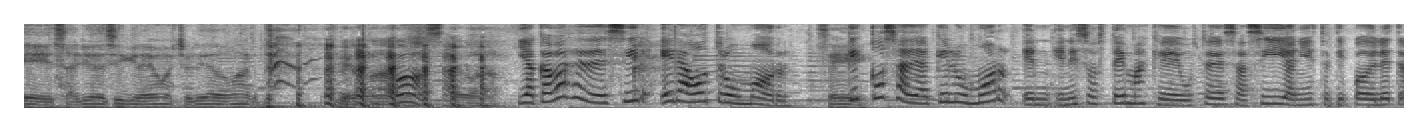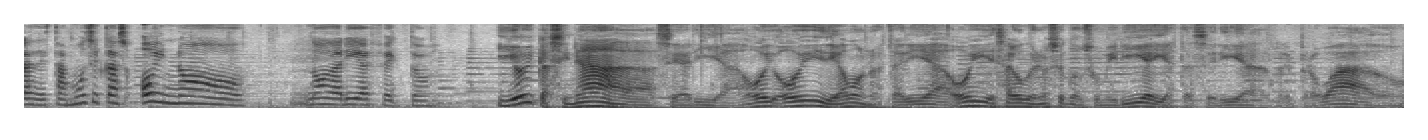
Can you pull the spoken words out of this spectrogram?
Eh, salió a decir que le habíamos choreado a Marta. Qué cosa. Y acabas de decir, era otro humor. Sí. ¿Qué cosa de aquel humor en, en esos temas que ustedes hacían y este tipo de letras de estas músicas hoy no, no daría efecto? Y hoy casi nada se haría. Hoy, hoy, digamos, no estaría. Hoy es algo que no se consumiría y hasta sería reprobado,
